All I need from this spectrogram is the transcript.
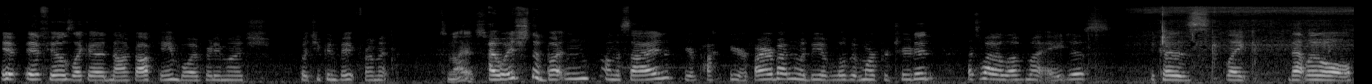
It it feels like a knockoff Game Boy, pretty much, but you can vape from it. It's nice. I wish the button on the side, your your fire button, would be a little bit more protruded. That's why I love my Aegis, because like that little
